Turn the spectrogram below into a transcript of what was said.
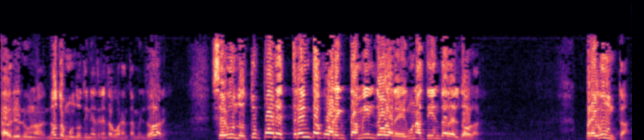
Para abrir una. No todo el mundo tiene 30 o 40 mil dólares. Segundo, tú pones 30 o 40 mil dólares en una tienda del dólar. Pregunta,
